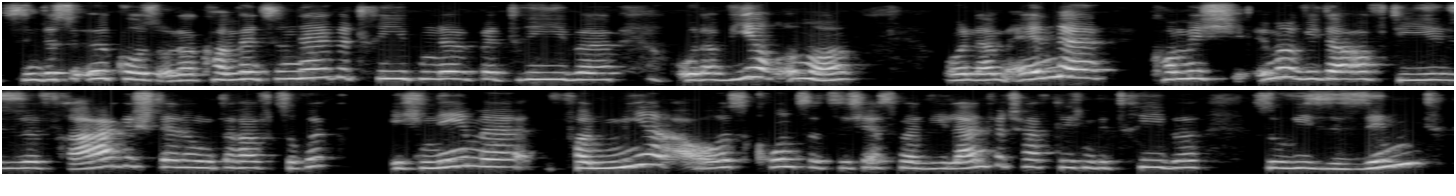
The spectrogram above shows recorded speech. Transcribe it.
sind das Ökos oder konventionell betriebene Betriebe oder wie auch immer. Und am Ende komme ich immer wieder auf diese Fragestellung darauf zurück. Ich nehme von mir aus grundsätzlich erstmal die landwirtschaftlichen Betriebe, so wie sie sind,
